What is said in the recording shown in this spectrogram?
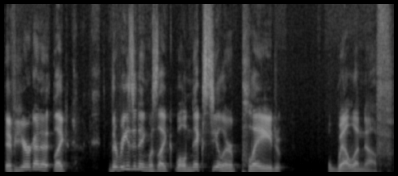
if you're gonna like, the reasoning was like, well, Nick Seeler played well enough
